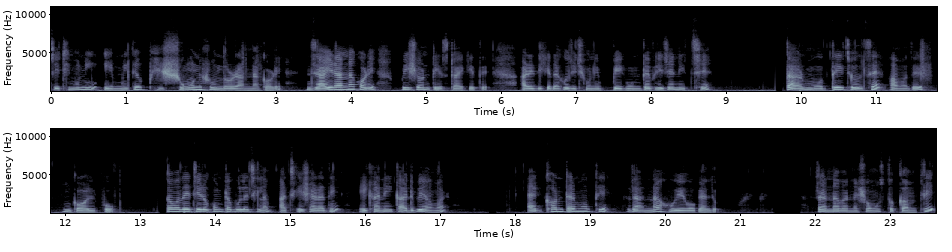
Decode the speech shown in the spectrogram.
জেঠিমনি এমনিতেও ভীষণ সুন্দর রান্না করে। যাই রান্না করে, ভীষণ টেস্ট হয় খেতে। আর এদিকে দেখো জেঠিমণি বেগুনটা ভেজে নিচ্ছে। তার মধ্যেই চলছে আমাদের গল্প। তোমাদের যেরকমটা বলেছিলাম, আজকে সারাদিন এখানেই কাটবে আমার। এক ঘণ্টার মধ্যে রান্না হয়েও গেল। রান্না বান্না সমস্ত কমপ্লিট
